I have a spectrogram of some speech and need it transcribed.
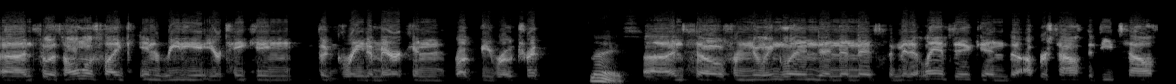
Uh, and so it's almost like in reading it, you're taking the Great American Rugby Road Trip Nice. Uh, and so from New England, and then it's the Mid Atlantic and the Upper South, the Deep South,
